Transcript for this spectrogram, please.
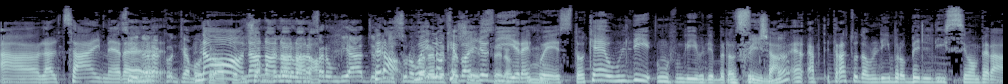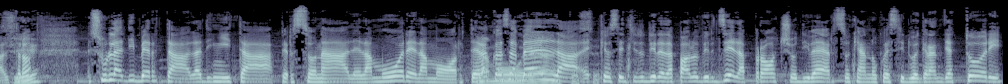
ha l'Alzheimer. Sì, eh. non raccontiamo no, troppo. Diciamo no, che no, no, vanno a no. fare un viaggio che Però nessuno quello che voglio facessero. dire è Mm. questo, che è un, li- un libro, Un sì, è tratto da un libro bellissimo peraltro. Sì. Sulla libertà, la dignità personale, l'amore e la morte. la cosa L'amore bella anche, sì. che ho sentito dire da Paolo Virzì è l'approccio diverso che hanno questi due grandi attori.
